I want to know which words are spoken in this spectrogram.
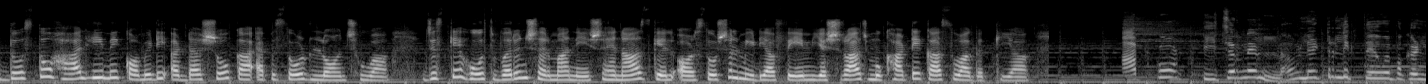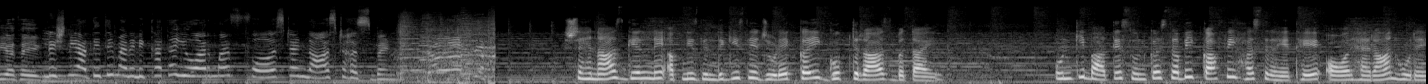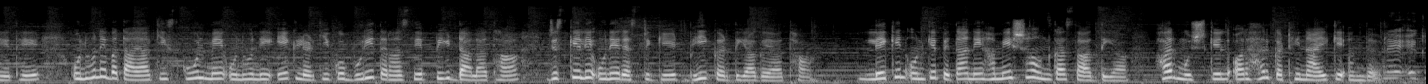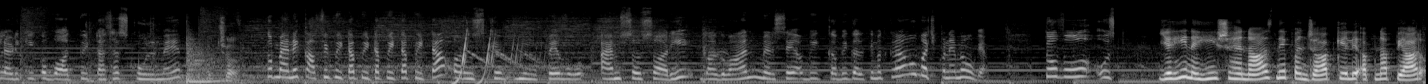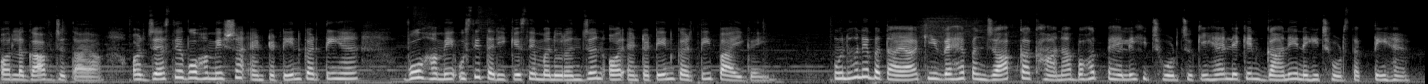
दोस्तों हाल ही में कॉमेडी अड्डा शो का एपिसोड लॉन्च हुआ जिसके होस्ट वरुण शर्मा ने शहनाज गिल और social media fame Yashraj Mukhate का स्वागत किया। आपको टीचर ने लव लेटर लिखते हुए पकड़ लिया था इंग्लिश नहीं आती थी मैंने लिखा था you are my first and last husband Shehnaaz Gill ने अपनी ज़िंदगी से जुड़े कई गुप्त राज बताए। उनकी बातें सुनकर सभी काफ़ी हंस रहे थे और हैरान हो रहे थे। उन्होंने बताया कि स्कूल में उन्होंने एक लड़की को बुरी तरह से पीट डाला था जिसके लिए उन्हें रेस्टिकेट भी कर दिया गया था। लेकिन उनके पिता ने हमेशा उनका साथ दिया हर मुश्किल और हर कठिनाई के अंदर। मैंने एक लड़की को बहुत पीटा था स्कूल में। अच्छा। तो मैंने काफ़ी पीटा पीटा पीटा पीटा और उसके मुँह पे वो आई एम सो सॉरी भगवान मेरे से अभी कभी गलती मत करा। वो बचपने में हो गया। तो वो उस यही नहीं, शहनाज ने पंजाब के लिए अपना प्यार और लगाव जताया और जैसे वो हमेशा एंटरटेन करती हैं, वो हमें उसी तरीके से मनोरंजन और एंटरटेन करती पाई गई। उन्होंने बताया कि वह पंजाब का खाना बहुत पहले ही छोड़ चुकी हैं, लेकिन गाने नहीं छोड़ सकती हैं।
